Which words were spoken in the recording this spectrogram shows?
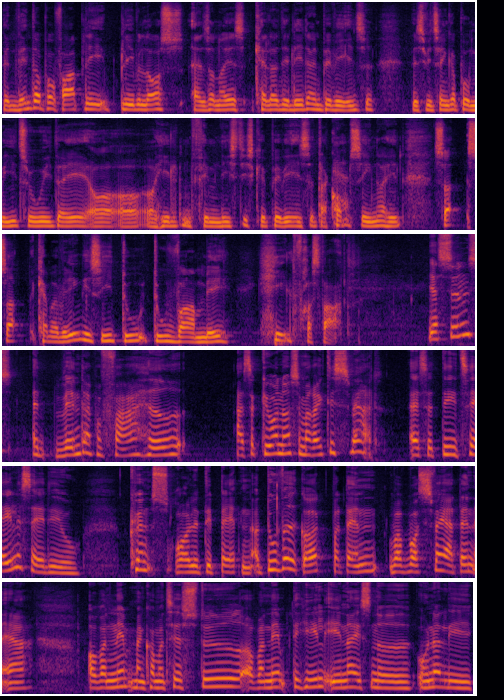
Men Venter på far blev, blev vel også, altså når jeg kalder det lidt af en bevægelse, hvis vi tænker på MeToo i dag, og, og, og hele den feministiske bevægelse, der kom Ja. senere hen, så, så kan man vel egentlig sige, at du, du var med helt fra start. Jeg synes, at Venter på far havde, altså gjorde noget, som er rigtig svært. Altså det i tale sagde det jo, kønsrolledebatten, og du ved godt, hvordan, hvor, hvor svært den er, og hvor nemt man kommer til at støde, og hvor nemt det hele ender i sådan noget underlig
